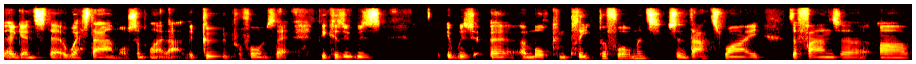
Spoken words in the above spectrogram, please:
against uh, West Ham or something like that. The good performance there because it was it was a, a more complete performance. So that's why the fans are are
